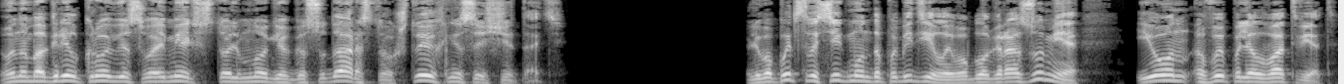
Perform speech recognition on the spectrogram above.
«Он обогрел кровью свой меч в столь многих государствах, что их не сосчитать». Любопытство Сигмунда победило его благоразумие, и он выпалил в ответ.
